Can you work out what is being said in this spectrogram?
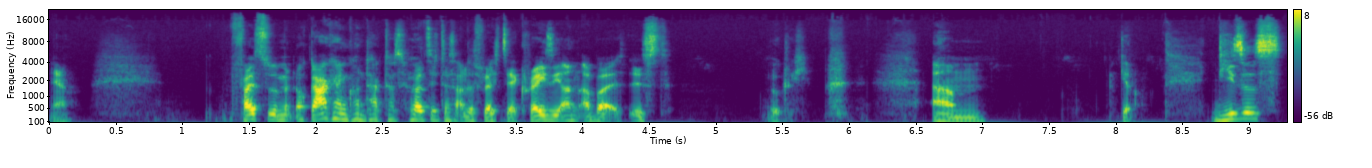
Ja falls du damit noch gar keinen Kontakt hast, hört sich das alles vielleicht sehr crazy an, aber es ist möglich. ähm, genau. Dieses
